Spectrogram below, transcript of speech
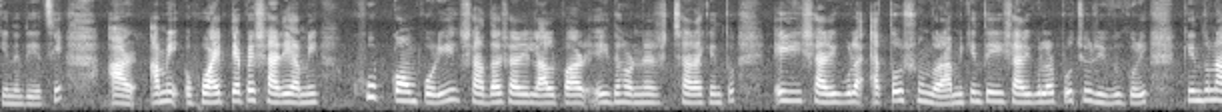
কিনে দিয়েছি। আর আমি হোয়াইট টাইপের শাড়ি আমি খুব কম পরি। সাদা শাড়ি, লাল পাড়, এই ধরনের ছাড়া কিন্তু এই শাড়িগুলো এত সুন্দর। আমি কিন্তু এই শাড়িগুলোর প্রচুর রিভিউ করি। কিন্তু না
